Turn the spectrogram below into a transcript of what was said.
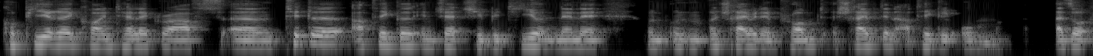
Kopiere Cointelegraphs äh, Titelartikel in ChatGPT und nenne und, und, und schreibe den Prompt, schreibe den Artikel um. Also,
